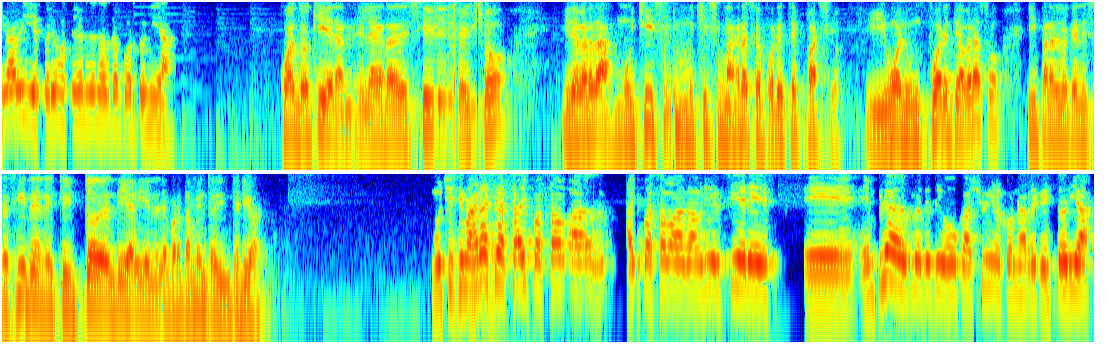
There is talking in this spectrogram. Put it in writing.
Gaby, y esperemos tenerte en otra oportunidad. Cuando quieran, el agradecido soy yo. Y de verdad, muchísimas, muchísimas gracias por este espacio. Y bueno, un fuerte abrazo y para lo que necesiten estoy todo el día ahí en el Departamento de Interior. Muchísimas gracias. Ahí pasaba, ahí pasaba Gabriel Fieres, eh, empleado del Club Atlético Boca Juniors con una rica historia,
